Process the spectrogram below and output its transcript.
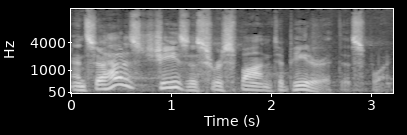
And so, how does Jesus respond to Peter at this point?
